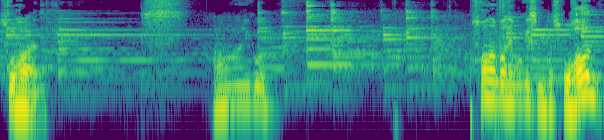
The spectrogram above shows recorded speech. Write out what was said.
소환. 아 이거 소환 한번 해보겠습니다. 소환.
